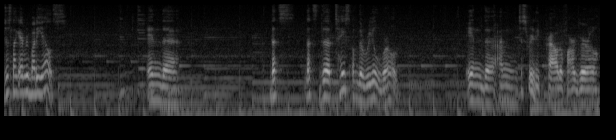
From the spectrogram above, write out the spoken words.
just like everybody else. And uh, that's that's the taste of the real world. And uh, I'm just really proud of our girl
